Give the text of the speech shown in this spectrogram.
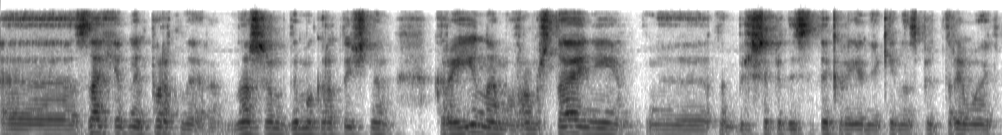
е, західним партнерам, нашим демократичним країнам в Рамштайні, е, там більше 50 країн, які нас підтримують.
